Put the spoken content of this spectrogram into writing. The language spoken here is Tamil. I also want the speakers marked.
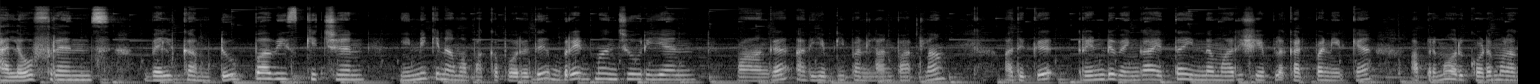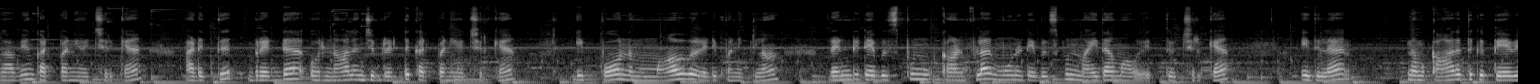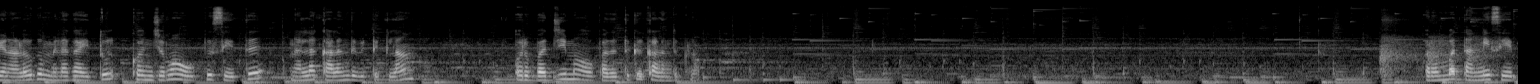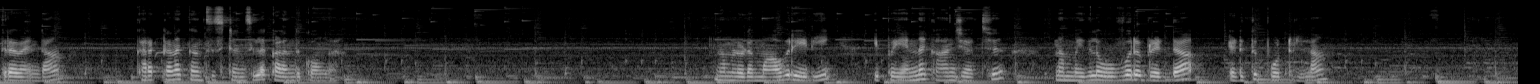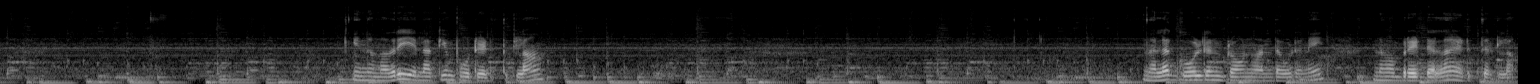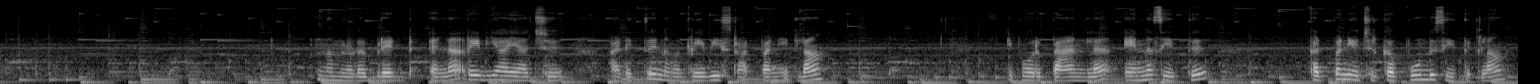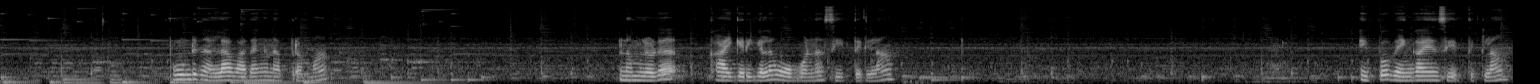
Speaker 1: Hello friends welcome to Pavi's kitchen இன்றைக்கி நாம் பார்க்க போகிறது பிரெட் மஞ்சூரியன் வாங்க அது எப்படி பண்ணலான்னு பார்க்கலாம். அதுக்கு ரெண்டு வெங்காயத்தை இந்த மாதிரி ஷேப்பில் கட் பண்ணியிருக்கேன். அப்புறமா ஒரு கொடை மிளகாவையும் கட் பண்ணி வச்சுருக்கேன். அடுத்து ப்ரெட்டை ஒரு நாலஞ்சு ப்ரெட்டு கட் பண்ணி வச்சுருக்கேன். இப்போது நம்ம மாவு ரெடி பண்ணிக்கலாம். ரெண்டு டேபிள் ஸ்பூன் கார்ன்ஃப்ளவர் மூணு டேபிள் ஸ்பூன் மைதா மாவு எடுத்து வச்சுருக்கேன். இதில் நம்ம காரத்துக்கு தேவையான அளவுக்கு மிளகாய்த்தூள் கொஞ்சமாக உப்பு சேர்த்து நல்லா கலந்து விட்டுக்கலாம். ஒரு பஜ்ஜி மாவு பதத்துக்கு கலந்துக்கணும். ரொம்ப தண்ணி சேர்த்துற வேண்டாம். கரெக்டான கன்சிஸ்டன்சியில் கலந்துக்கோங்க. நம்மளோட மாவு ரெடி இப்போ எண்ணெய் காஞ்சாச்சு நம்ம இதில் ஒவ்வொரு ப்ரெட்டாக எடுத்து போட்டுடலாம். இந்த மாதிரி எல்லாத்தையும் போட்டு எடுத்துக்கலாம். நல்லா கோல்டன் ப்ரௌன் வந்த உடனே நம்ம ப்ரெட்டெல்லாம் எடுத்துடலாம். நம்மளோட ப்ரெட் எல்லாம் ரெடி ஆயாச்சு. அடுத்து நம்ம கிரேவி ஸ்டார்ட் பண்ணிடலாம். இப்போ ஒரு பேனில் எண்ணெய் சேர்த்து கட் பண்ணி வச்சுருக்க பூண்டு சேர்த்துக்கலாம். பூண்டு நல்லா வதங்கின அப்புறமா நம்மளோட காய்கறிகளை ஒவ்வொன்றா சேர்த்துக்கலாம். இப்போது வெங்காயம் சேர்த்துக்கலாம்.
